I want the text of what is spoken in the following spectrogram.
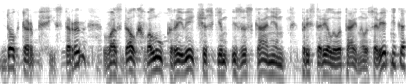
Доктор Пфистерер воздал хвалу краеведческим изысканиям престарелого тайного советника,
